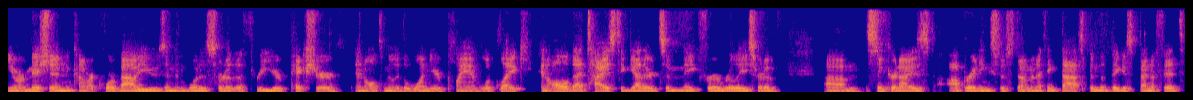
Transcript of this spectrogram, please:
you know, our mission, kind of our core values, and then what is sort of the three-year picture and ultimately the one-year plan look like. And all of that ties together to make for a really sort of um, synchronized operating system. And I think that's been the biggest benefit.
